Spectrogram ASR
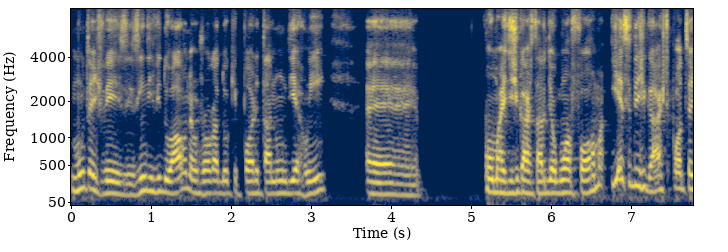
muitas vezes individual, né? Um jogador que pode estar num dia ruim, é, ou mais desgastado de alguma forma, e esse desgaste pode ser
